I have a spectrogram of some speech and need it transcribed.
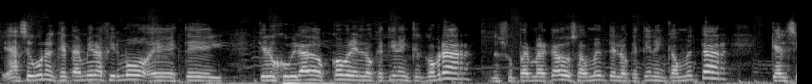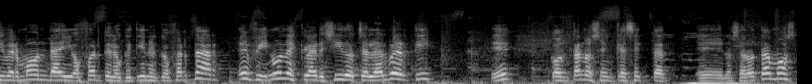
eh, aseguran que también afirmó este, que los jubilados cobren lo que tienen que cobrar, los supermercados aumenten lo que tienen que aumentar, que el Cyber Monday oferte lo que tiene que ofertar. En fin, un esclarecido Charlie Alberti. ¿Eh? Contanos en qué secta eh, nos anotamos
